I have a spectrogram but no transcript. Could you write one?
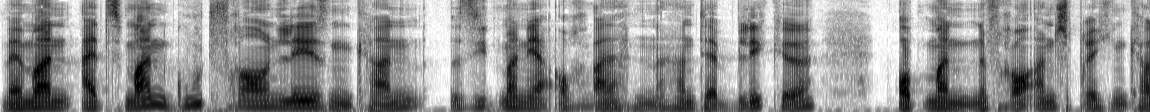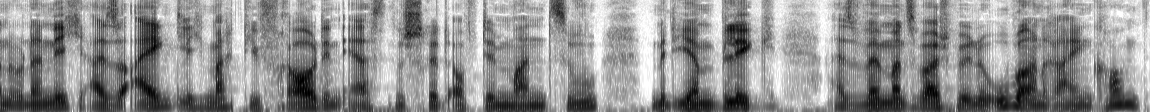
Wenn man als Mann gut Frauen lesen kann, sieht man ja auch anhand der Blicke, ob man eine Frau ansprechen kann oder nicht. Also eigentlich macht die Frau den ersten Schritt auf den Mann zu mit ihrem Blick. Also wenn man zum Beispiel in eine U-Bahn reinkommt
